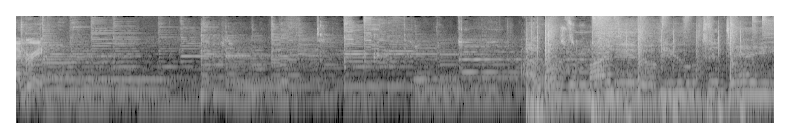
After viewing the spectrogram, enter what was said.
I agree. I was reminded of you today.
